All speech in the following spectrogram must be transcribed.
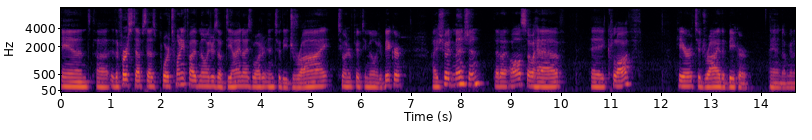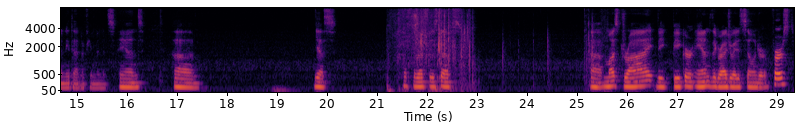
And uh, the first step says pour 25 milliliters of deionized water into the dry 250 milliliter beaker. I should mention that I also have a cloth here to dry the beaker and I'm going to need that in a few minutes. And um, yes, what's the rest of the steps? Uh, must dry the beaker and the graduated cylinder first.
